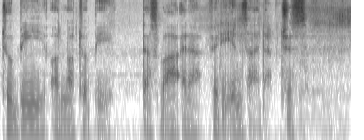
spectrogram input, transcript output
to be or not to be. Das war einer für die Insider. Tschüss.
